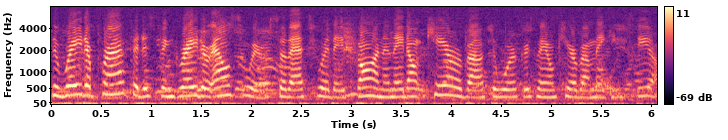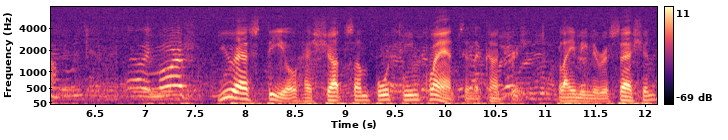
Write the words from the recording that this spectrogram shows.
the rate of profit has been greater elsewhere, so that's where they've gone. And they don't care about the workers. They don't care about making steel. U.S. Steel has shut some 14 plants in the country, blaming the recession,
